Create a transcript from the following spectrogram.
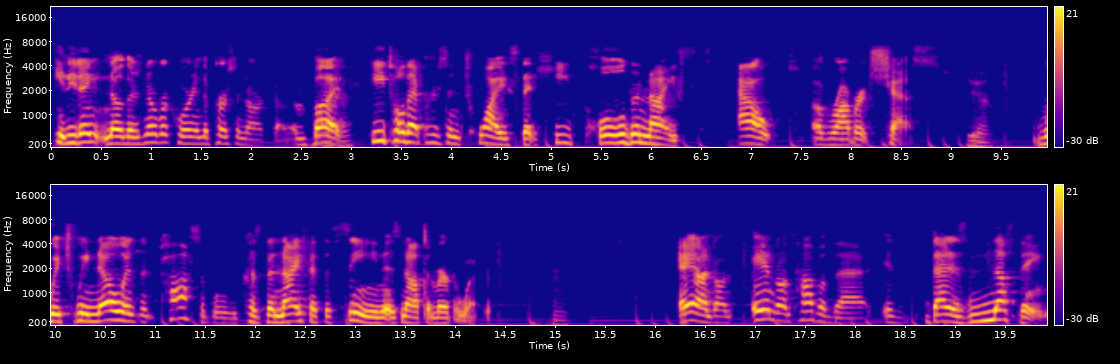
he didn't know there's no recording the person narked on him but Okay. he told that person twice that he pulled a knife out of robert's chest Yeah, which we know isn't possible because the knife at the scene is not the murder weapon Mhm. and on and on top of that is that is nothing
